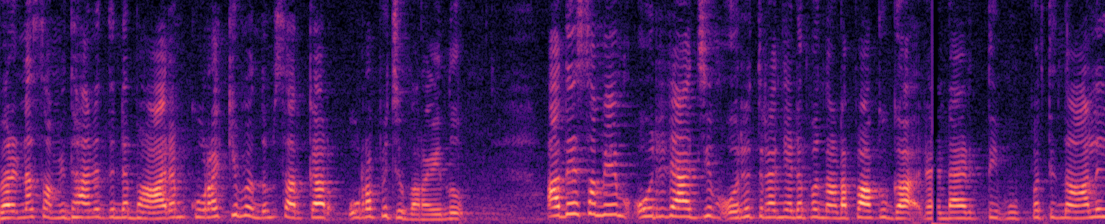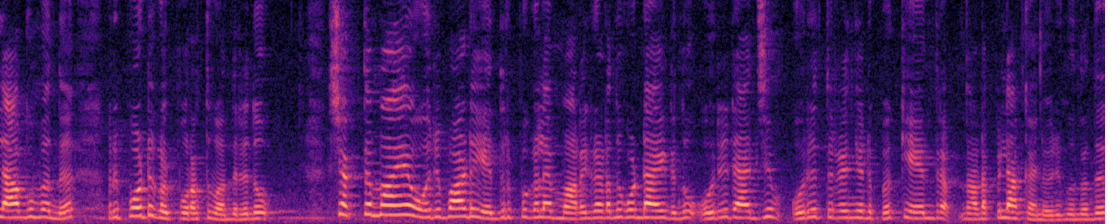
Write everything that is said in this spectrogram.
ഭരണ സംവിധാനത്തിന്റെ ഭാരം കുറയ്ക്കുമെന്നും സർക്കാർ ഉറപ്പിച്ചു പറയുന്നു. അതേസമയം ഒരു രാജ്യം ഒരു തിരഞ്ഞെടുപ്പ് നടപ്പാക്കുക രണ്ടായിരത്തി മുപ്പത്തിനാലിലാകുമെന്ന് റിപ്പോർട്ടുകൾ പുറത്തു വന്നിരുന്നു. ശക്തമായ ഒരുപാട് എതിർപ്പുകളെ മറികടന്നുകൊണ്ടായിരുന്നു ഒരു രാജ്യം ഒരു തിരഞ്ഞെടുപ്പ് കേന്ദ്രം നടപ്പിലാക്കാൻ ഒരുങ്ങുന്നത്.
